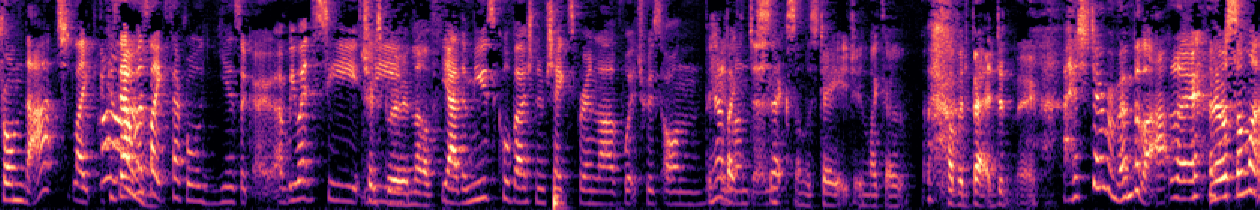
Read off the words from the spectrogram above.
from that, like because that was Ah. like several years ago, and we went to see Shakespeare the, in Love. Yeah, the musical version of Shakespeare in Love, which was on They had in like London. sex on the stage in like a covered bed, didn't they? I just don't remember that. though. And there was someone.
